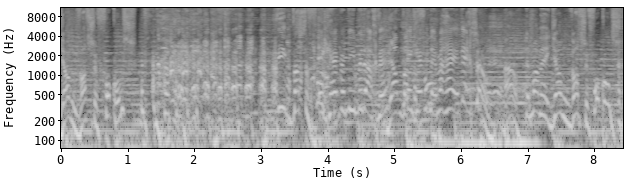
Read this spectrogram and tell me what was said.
Jan Watse Fokkels. Wie, wat de fuck? Ik heb het niet bedacht, hè? Jan ik heb, nee, maar hij heet echt zo. De man heet Jan Watse Fokkels. uh,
